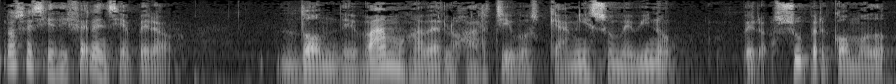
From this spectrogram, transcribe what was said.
No sé si es diferencia, pero donde vamos a ver los archivos, que a mí eso me vino, pero súper cómodo,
